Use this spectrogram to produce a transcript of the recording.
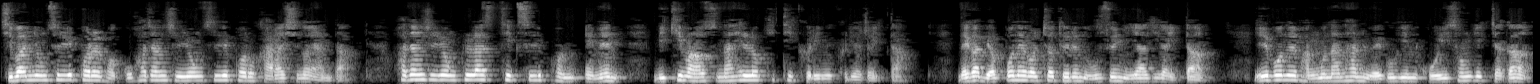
집안용 슬리퍼를 벗고 화장실용 슬리퍼로 갈아 신어야 한다. 화장실용 플라스틱 슬리퍼에는 미키마우스나 헬로키티 그림이 그려져 있다. 내가 몇 번에 걸쳐 들은 우스운 이야기가 있다. 일본을 방문한 한 외국인 고위 성직자가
